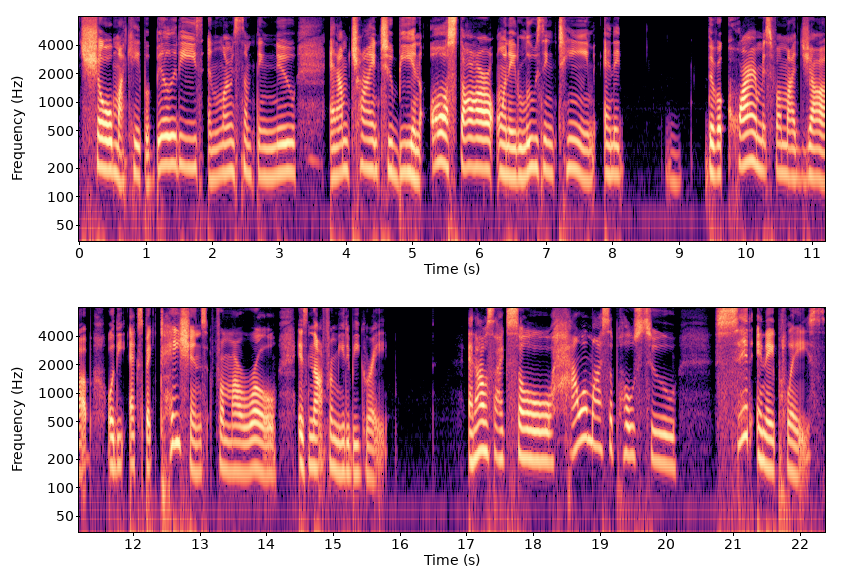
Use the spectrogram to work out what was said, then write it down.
show my capabilities and learn something new and I'm trying to be an all-star on a losing team and it the requirements for my job or the expectations from my role is not for me to be great. And I was like, so how am I supposed to sit in a place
